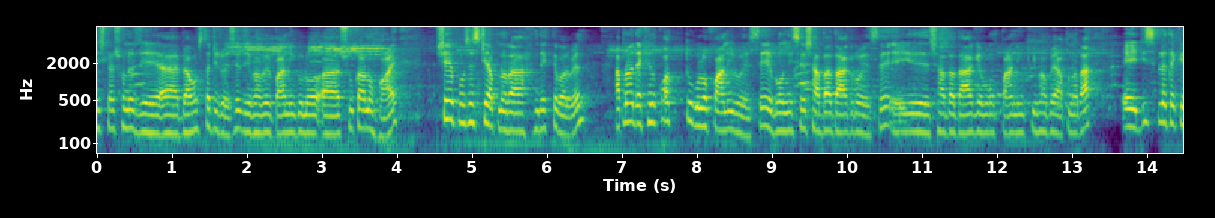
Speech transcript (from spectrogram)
নিষ্কাশনের যে ব্যবস্থাটি রয়েছে, যেভাবে পানিগুলো শুকানো হয়, সেই প্রসেসটি আপনারা দেখতে পারবেন। আপনারা দেখেন কতগুলো পানি রয়েছে এবং নিচে সাদা দাগ রয়েছে। এই সাদা দাগ এবং পানি কীভাবে আপনারা এই ডিসপ্লে থেকে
